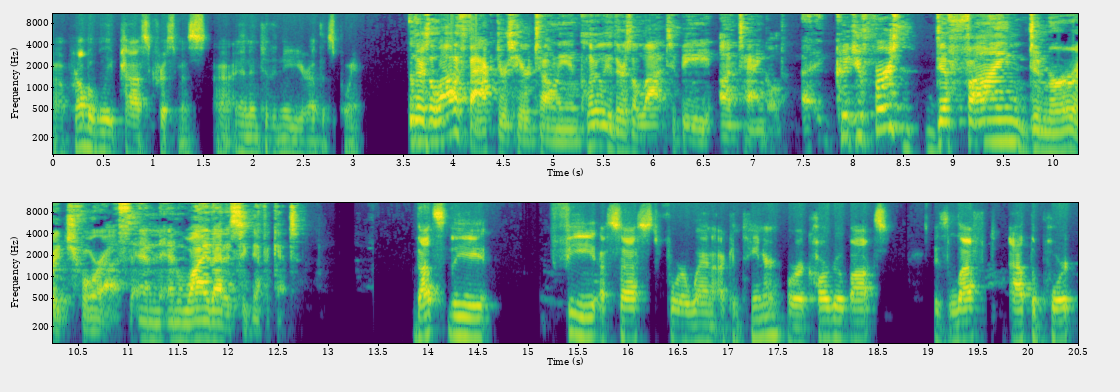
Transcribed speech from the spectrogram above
uh, probably past Christmas uh, and into the new year at this point. There's a lot of factors here, Tony, and clearly there's a lot to be untangled. Uh, could you first define demurrage for us and, and why that is significant? That's the fee assessed for when a container or a cargo box is left at the port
